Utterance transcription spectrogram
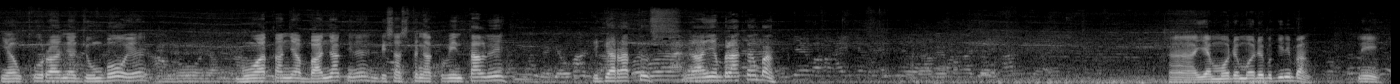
yang ukurannya jumbo ya. Jumbo yang muatannya banyak ini bisa setengah kuintal nih. 300 nah yang belakang bang? Nah yang mode-mode begini bang. Nih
